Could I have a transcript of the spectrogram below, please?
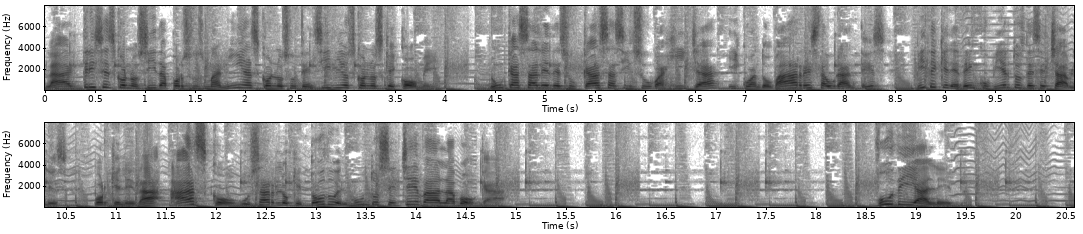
la actriz es conocida por sus manías con los utensilios con los que come. Nunca sale de su casa sin su vajilla y cuando va a restaurantes pide que le den cubiertos desechables porque le da asco usar lo que todo el mundo se lleva a la boca. Woody Allen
